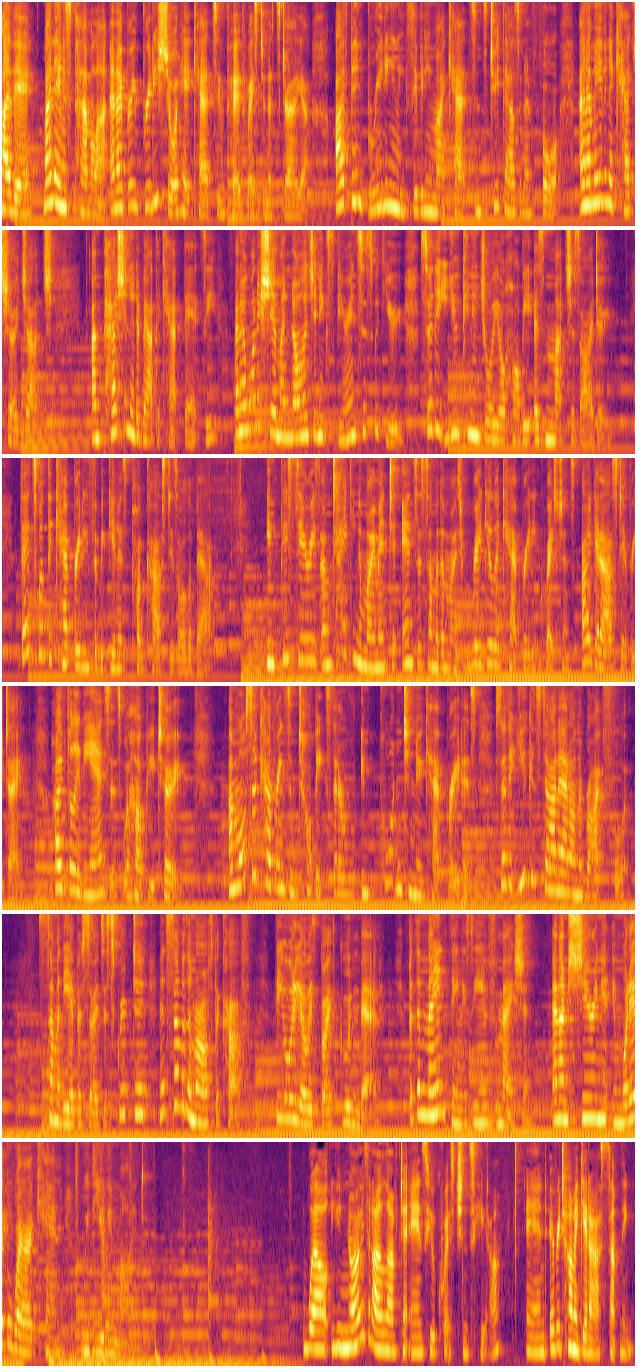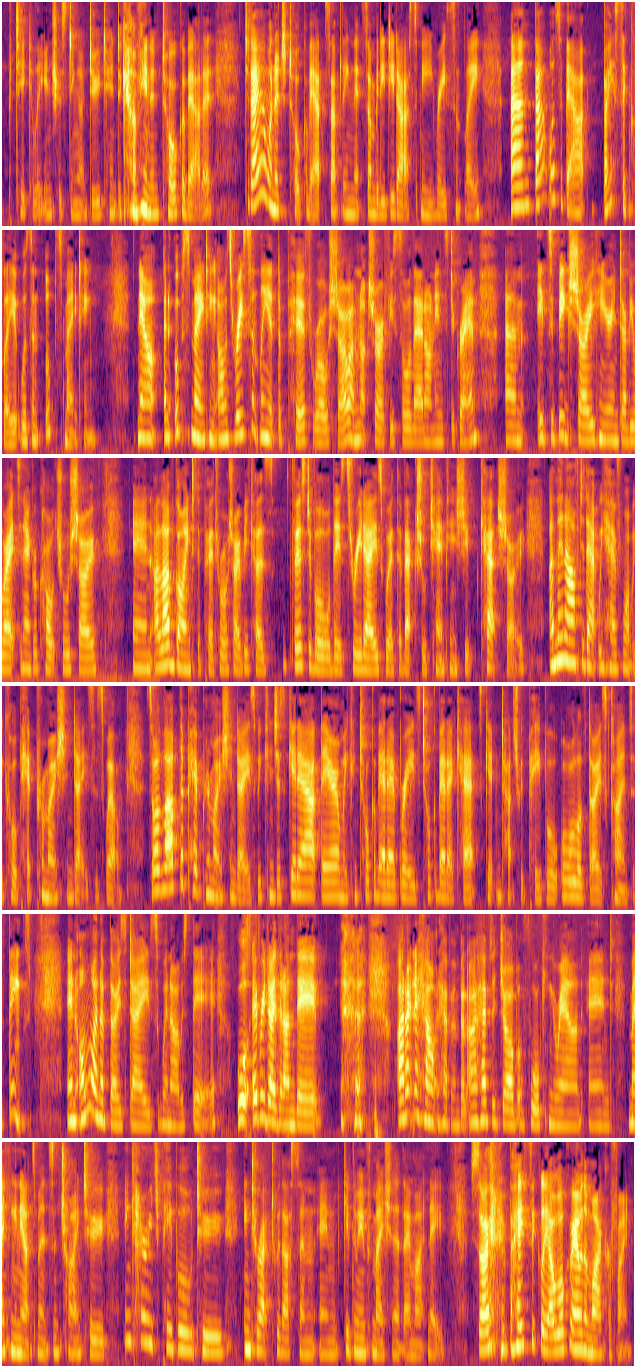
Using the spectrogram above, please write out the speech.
Hi there, my name is Pamela and I breed British Shorthair cats in Perth, Western Australia. I've been breeding and exhibiting my cats since 2004 and I'm even a cat show judge. I'm passionate about the cat fancy and I want to share my knowledge and experiences with you so that you can enjoy your hobby as much as I do. That's what the Cat Breeding for Beginners podcast is all about. In this series, I'm taking a moment to answer some of the most regular cat breeding questions I get asked every day. Hopefully, the answers will help you too. I'm also covering some topics that are important to new cat breeders so that you can start out on the right foot. Some of the episodes are scripted and some of them are off the cuff. The audio is both good and bad. But the main thing is the information, and I'm sharing it in whatever way I can with you in mind. Well, you know that I love to answer your questions here, and every time I get asked something particularly interesting, I do tend to come in and talk about it. Today, I wanted to talk about something that somebody did ask me recently, and that was about basically it was an oops mating. Now, an oops mating, I was recently at the Perth Royal Show. I'm not sure if you saw that on Instagram. Um, it's a big show here in WA, it's an agricultural show, and I love going to the Perth Royal Show because, first of all, there's three days worth of actual championship cat show. And then after that, we have what we call pet promotion days as well. So I love the pet promotion days. We can just get out there and we can talk about our breeds, talk about our cats, get in touch with people, all of those kinds of things. And on one of those days when I was there, well, every day that I'm there, I don't know how it happened, but I have the job of walking around and making announcements and trying to encourage people to interact with us and, and give them information that they might need. So basically, I walk around with a microphone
